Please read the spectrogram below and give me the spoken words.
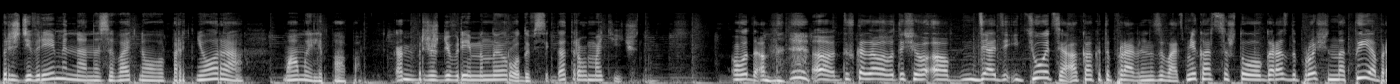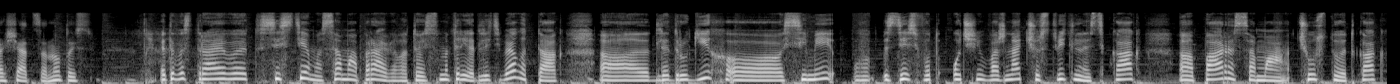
преждевременно называть нового партнера мама или папа как преждевременные роды, всегда травматично. О, да. А, ты сказала вот еще а, дядя и тетя, а как это правильно называть? Мне кажется, что гораздо проще на ты обращаться. Ну, то есть Это выстраивает система, сама правила. То есть, смотри, для тебя вот так, а, для других э, семей здесь вот очень важна чувствительность, как а, пара сама чувствует, как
